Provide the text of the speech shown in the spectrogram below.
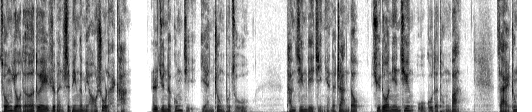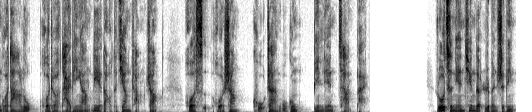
从有德对日本士兵的描述来看，日军的供给严重不足。他们经历几年的战斗，许多年轻无辜的同伴。在中国大陆或者太平洋列岛的疆场上，或死或伤，苦战无功，濒临惨败。如此年轻的日本士兵，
